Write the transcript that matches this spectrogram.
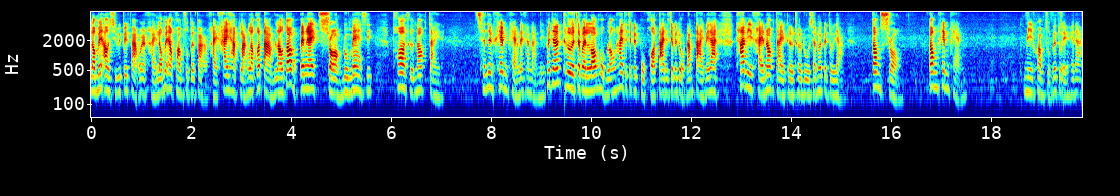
เราไม่เอาชีวิตไปฝากไว้กับใคร เราไม่เอาความสุขไปฝากกับใครใครหักหลังเราก็ตาม เราต้องเป็นไง strong ดูแม่สิพ่อเธอนอกใจนะฉันยังเข้มแข็งได้ขนาดนี้ เพราะฉะนั้นเธอจะไปร้องห่มร้องไห้ เธอจะไปปลูกคอตาย เธอจะไปโดดน้ำตายไม่ได้ ถ้ามีใครนอกใจ เธอ เธอดูฉันไว้เป็นตัวอย่าง ต้อง strong ต้องเข้มแข็ง มีความสุขด้วยตัวเองให้ได้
